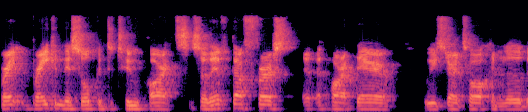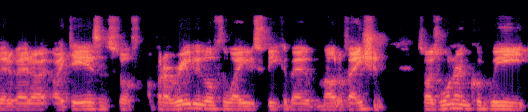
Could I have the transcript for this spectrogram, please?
break, breaking this up into two parts. So if that first uh, part there, we start talking a little bit about uh, ideas and stuff. But I really love the way you speak about motivation. So I was wondering, could we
